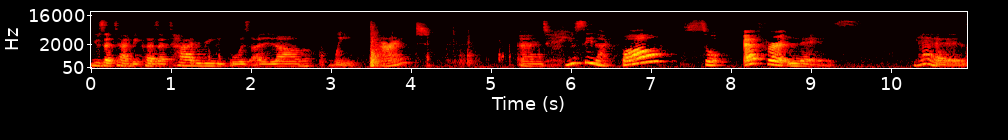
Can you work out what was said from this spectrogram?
use a tad because a tad really goes a long way. Alright? And you see that fall? So effortless. Yes.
